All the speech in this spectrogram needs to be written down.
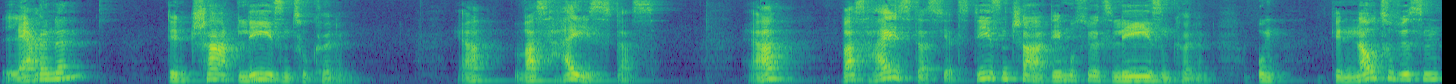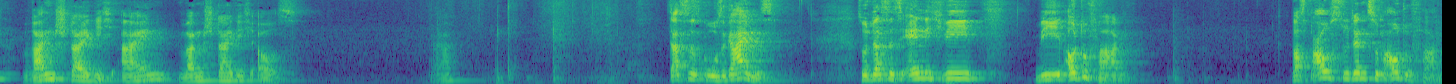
lernen, den Chart lesen zu können. Ja, was heißt das? Ja, was heißt das jetzt? Diesen Chart, den musst du jetzt lesen können, um genau zu wissen, wann steige ich ein, wann steige ich aus. Ja. Das ist das große Geheimnis. So, das ist ähnlich wie, wie Autofahren. Was brauchst du denn zum Autofahren?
